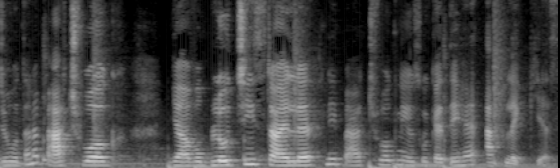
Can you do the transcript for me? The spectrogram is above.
जो होता है ना पैच वर्क या वो ब्लोची स्टाइल है। नहीं पैच वर्क नहीं, उसको कहते हैं एप्लिक यस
